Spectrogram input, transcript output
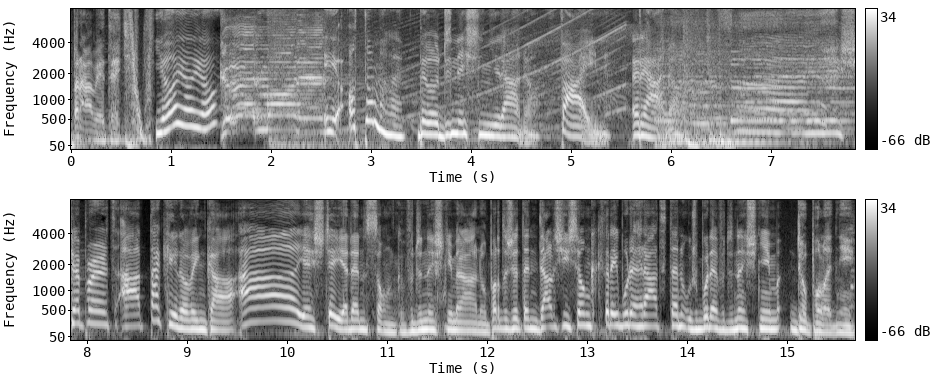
Právě teď. Jo, jo, jo. I o tomhle bylo dnešní ráno. Fajn ráno. Shepard a taky novinka a ještě jeden song v dnešním ránu, protože ten další song, který bude hrát, ten už bude v dnešním dopoledni.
